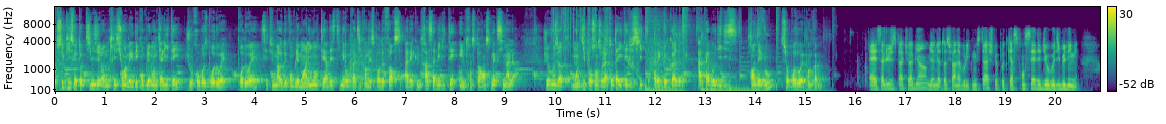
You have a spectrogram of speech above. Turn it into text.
Pour ceux qui souhaitent optimiser leur nutrition avec des compléments de qualité, je vous propose Broadway. Broadway, c'est une marque de compléments alimentaires destinée aux pratiquants des sports de force avec une traçabilité et une transparence maximale. Je vous offre moins 10% sur la totalité du site avec le code ACABODY10. Rendez-vous sur broadway.com. Hey, salut, j'espère que tu vas bien. Bienvenue à toi sur Anabolic Moustache, le podcast français dédié au bodybuilding.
